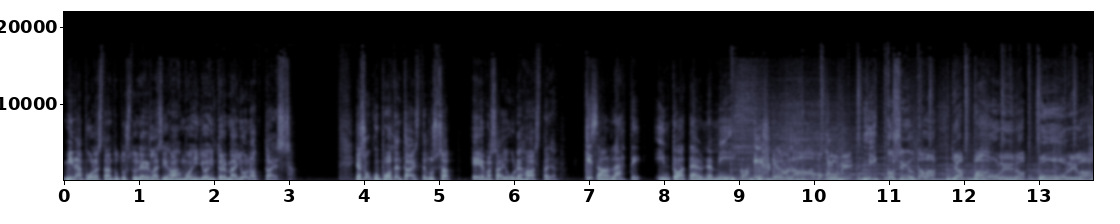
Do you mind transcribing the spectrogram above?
Minä puolestaan tutustuin erilaisiin hahmoihin, joihin törmää jonottaessa. Ja sukupuolten taistelussa Eeva sai uuden haastajan. Kisaan lähti intoa täynnä Miika. Iskelmän aamuklubi Mikko Siltala ja Pauliina Puurila.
